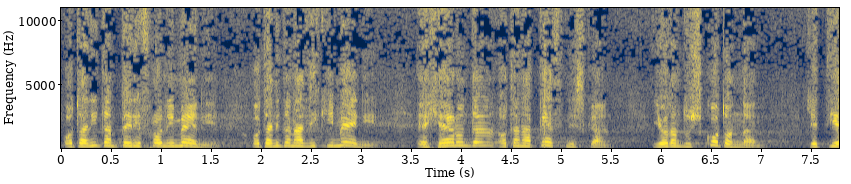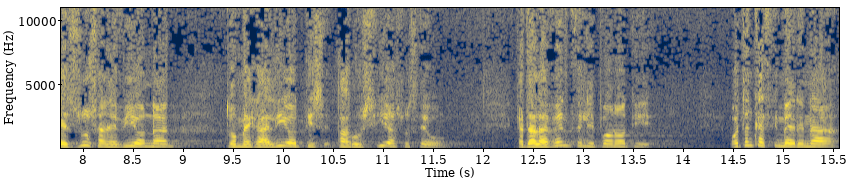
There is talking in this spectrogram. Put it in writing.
όταν ήταν περιφρονημένοι όταν ήταν αδικημένοι εχαίρονταν όταν απέθνησκαν ή όταν τους σκότωναν γιατί εζούσαν, εβίωναν το μεγαλείο της παρουσίας του Θεού. Καταλαβαίνετε λοιπόν ότι όταν καθημερινά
